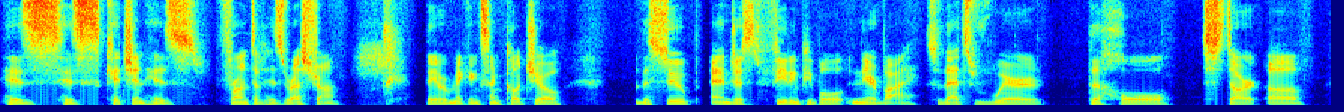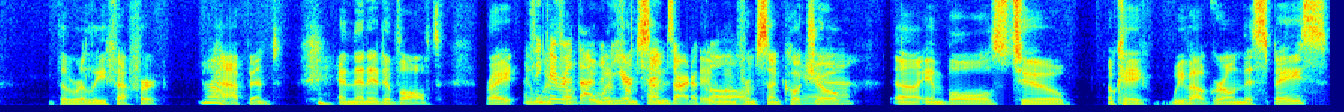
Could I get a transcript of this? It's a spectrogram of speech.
his his kitchen, his front of his restaurant. They were making sancocho, the soup, and just feeding people nearby. So that's where the whole start of the relief effort Oh. happened, and then it evolved. Right? I It think I read from- that in the New York san- Times article. It went from sancocho uh, in bowls to okay, we've outgrown this space.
